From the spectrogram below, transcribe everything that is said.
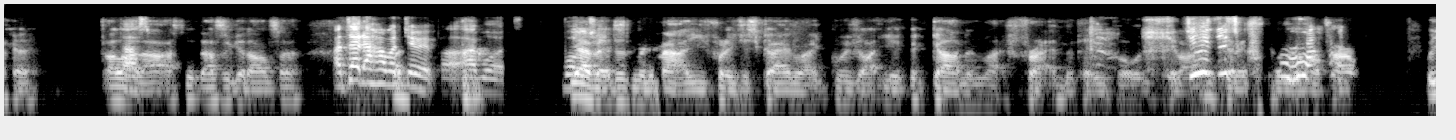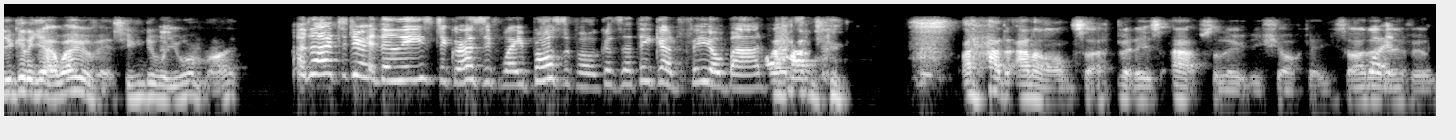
Okay, I like That's- that. I think that's a good answer. I don't know how I'd do it, but I would. What yeah, but it doesn't really matter. You probably just go in like with like your, a gun and like threaten the people. And like, Jesus "I'm gonna kill you all Christ. Power." Well, you're going to get away with it, so you can do what you want, right? I'd like to do it in the least aggressive way possible because I think I'd feel bad. I had, I had an answer, but it's absolutely shocking. So I don't What know if it.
